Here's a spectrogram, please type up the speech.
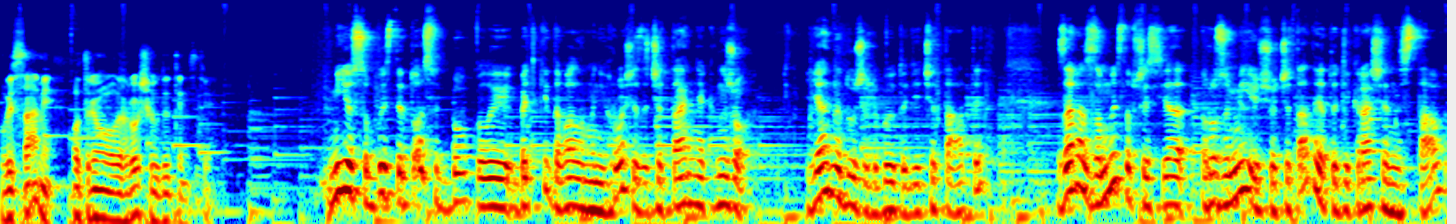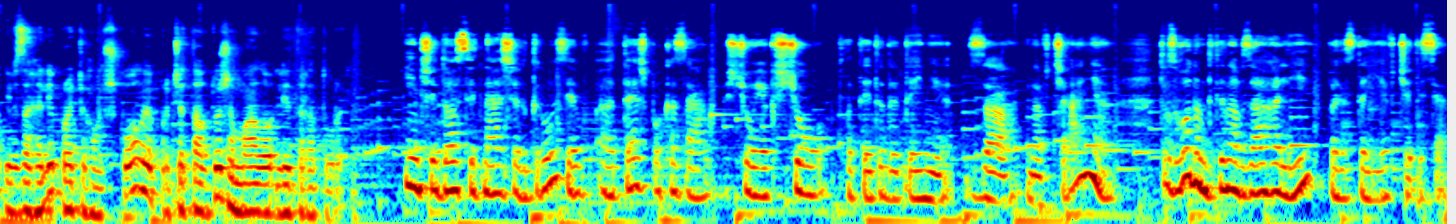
ви самі отримували гроші у дитинстві? Мій особистий досвід був, коли батьки давали мені гроші за читання книжок. Я не дуже любив тоді читати. Зараз, замислившись, я розумію, що читати я тоді краще не став і взагалі протягом школи прочитав дуже мало літератури. Інший досвід наших друзів е, теж показав, що якщо платити дитині за навчання, то згодом дитина взагалі перестає вчитися.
